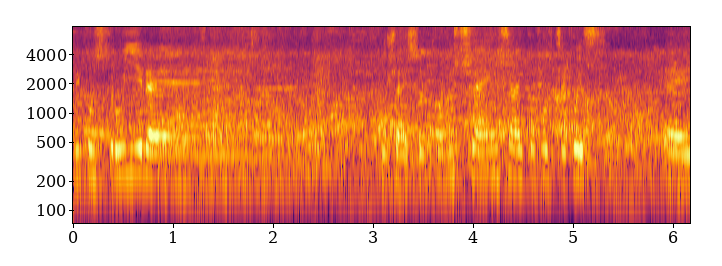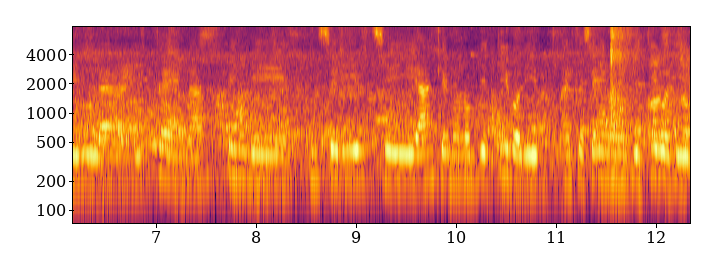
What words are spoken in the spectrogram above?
ricostruire processo di conoscenza, ecco forse questo è il, il, tema, quindi inserirsi anche in un obiettivo di, anche se in un obiettivo di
